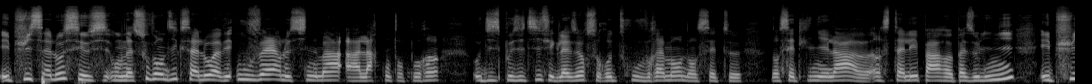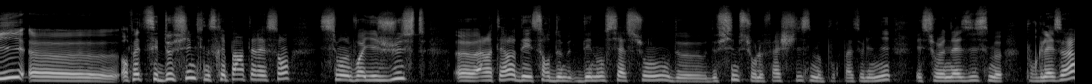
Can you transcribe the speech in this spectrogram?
Et puis Salo, aussi- on a souvent dit que Salo avait ouvert le cinéma à l'art contemporain, au dispositif, et Glazer se retrouve vraiment dans cette, dans cette lignée-là euh, installée par euh, Pasolini. Et puis, euh, en fait, c'est deux films qui ne seraient pas intéressants si on voyait juste euh, à l'intérieur des sortes de dénonciations, de, de films sur le fascisme pour Pasolini et sur le nazisme pour Glazer.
